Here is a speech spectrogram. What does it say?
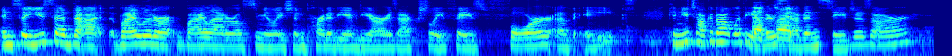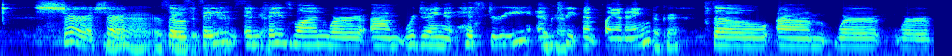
and so you said that bilateral bilateral stimulation part of EMDR is actually phase four of eight. Can you talk about what the That's other right. seven stages are? Sure, sure. Yeah, so phases, phase in yeah. phase one, we're um, we're doing a history and okay. treatment planning. Okay. So um, we're we're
